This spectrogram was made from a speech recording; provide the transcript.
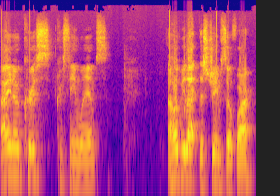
I know Chris, Christine Williams. I hope you like the stream so far.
